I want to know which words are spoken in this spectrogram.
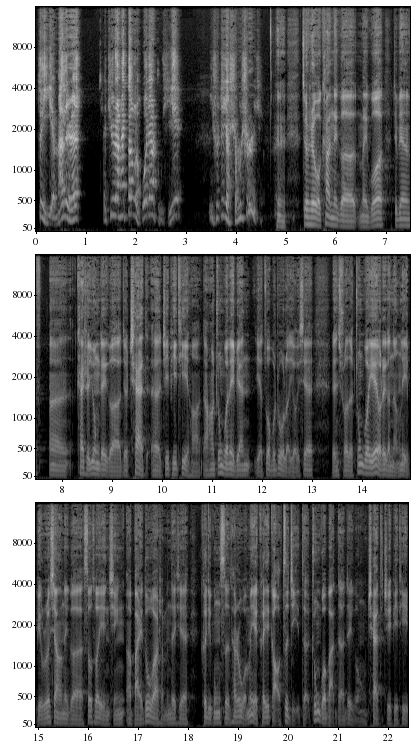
最野蛮的人，哎居然还当了国家主席，你说这叫什么事情？就是我看那个美国这边，呃，开始用这个就 Chat 呃 GPT 哈，然后中国那边也坐不住了。有一些人说的，中国也有这个能力，比如像那个搜索引擎啊、百度啊什么的一些科技公司，他说我们也可以搞自己的中国版的这种 Chat GPT。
